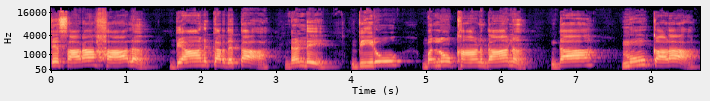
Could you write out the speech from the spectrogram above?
ਤੇ ਸਾਰਾ ਹਾਲ ਬਿਆਨ ਕਰ ਦਿੱਤਾ। ਡੰਡੀ, ਬੀਰੋ ਵੱਲੋਂ ਖਾਨਦਾਨ ਦਾ ਮੂੰਹ ਕਾਲਾ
